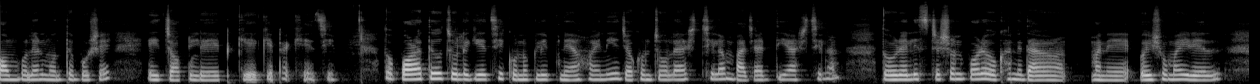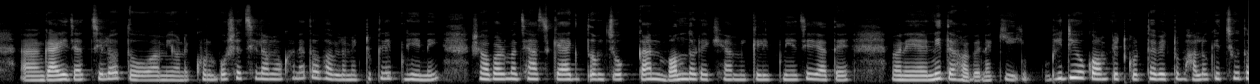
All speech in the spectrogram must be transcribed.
কম্বলের মধ্যে বসে এই চকলেট কেক এটা খেয়েছি। তো পড়াতেও চলে গিয়েছি, কোনো ক্লিপ নেওয়া হয়নি। যখন চলে আসছিলাম, বাজার দিয়ে আসছিলাম, তো রেল স্টেশন পরে ওখানে মানে ওই সময় রেল গাড়ি যাচ্ছিল, তো আমি অনেকক্ষণ বসেছিলাম ওখানে, তো ভাবলাম একটু ক্লিপ নিয়ে নিই। সবার মাঝে আজকে একদম চোখ কান বন্ধ রেখে আমি ক্লিপ নিয়েছি যাতে মানে নিতে হবে না। কি ভিডিও কমপ্লিট করতে হবে, একটু ভালো কিছু তো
